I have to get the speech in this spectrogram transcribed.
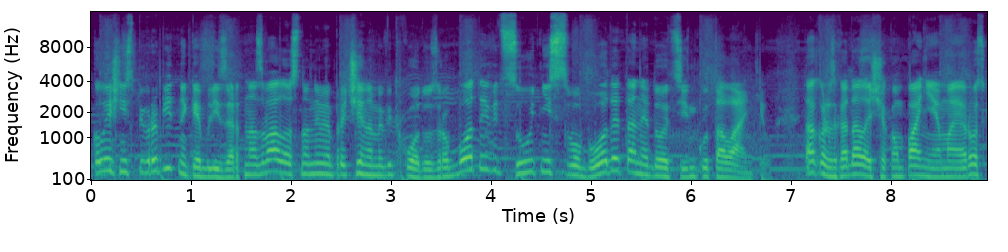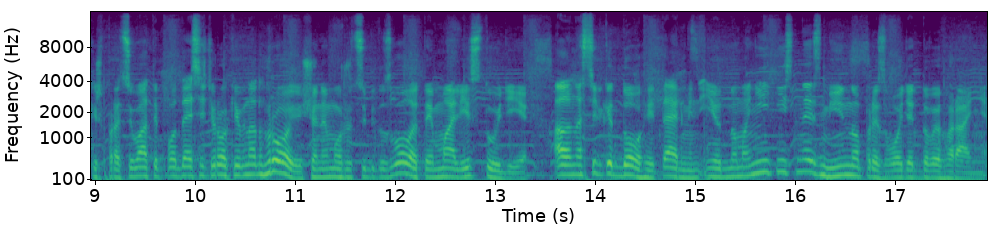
Колишні співробітники Blizzard назвали основними причинами відходу з роботи відсутність свободи та недооцінку талантів. Також згадали, що компанія має розкіш працювати по 10 років над грою, що не можуть собі дозволити малі студії, але настільки довгий термін і одноманітність незмінно призводять до вигорання.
